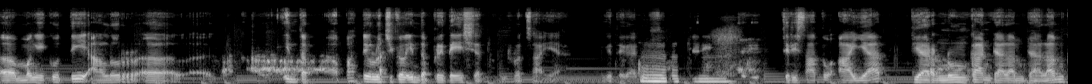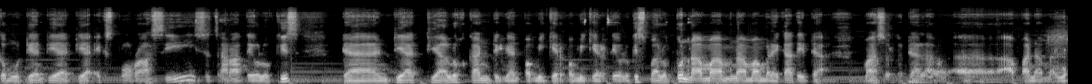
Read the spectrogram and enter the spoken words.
uh, mengikuti alur uh, inter, apa theological interpretation menurut saya. Gitu kan. Hmm. Jadi, jadi satu ayat dia renungkan dalam-dalam, kemudian dia dia eksplorasi secara teologis dan dia dialogkan dengan pemikir-pemikir teologis, walaupun nama-nama mereka tidak masuk ke dalam uh, apa namanya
